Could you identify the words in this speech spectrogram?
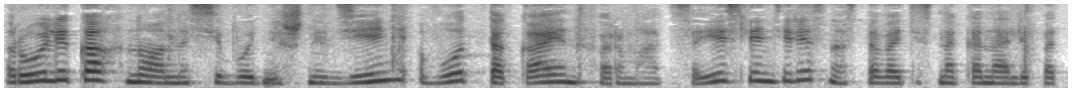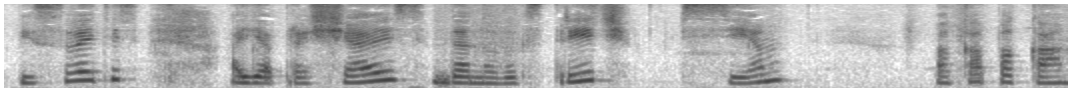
роликах. Ну а на сегодняшний день вот такая информация. Если интересно, оставайтесь на канале, подписывайтесь. А я прощаюсь. До новых встреч. Всем пока-пока.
